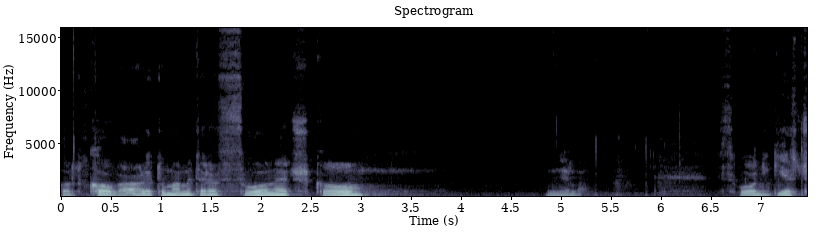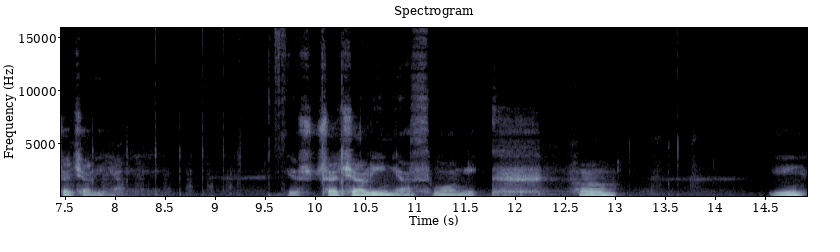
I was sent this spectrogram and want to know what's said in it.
podkowa. Ale tu mamy teraz słoneczko. Nie ma. Słonik, jest trzecia linia. Jest trzecia linia, słonik. Hmm. I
